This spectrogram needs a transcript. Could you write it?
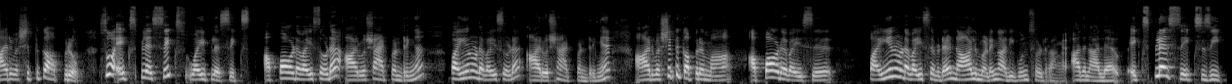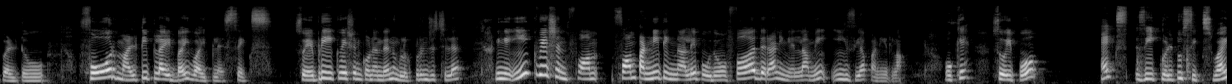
ஆறு வருஷத்துக்கு அப்புறம். So x plus six y plus six அப்பாவோட வயசோட ஆறு வருஷம் ஆட் பண்ணுறீங்க பையனோட வயசோட ஆறு வருஷம் ஆட் பண்ணுறீங்க ஆறு வருஷத்துக்கு அப்புறமா அப்பாவோட வயசு பையனோட வயசை விட நாலு மடங்கு அதிகம்னு சொல்கிறாங்க அதனால் x plus six is equal to four multiplied by y plus six so எப்படி ஈக்குவேஷன் கொண்டு வந்தேன்னு உங்களுக்கு புரிஞ்சிச்சுல? நீங்கள் ஈக்குவேஷன் ஃபார்ம் ஃபார்ம் பண்ணிட்டீங்கனாலே போதும். ஃபர்தராக நீங்கள் எல்லாமே ஈஸியாக பண்ணிடலாம் ஓகே ஸோ இப்போது x is equal to 6y,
